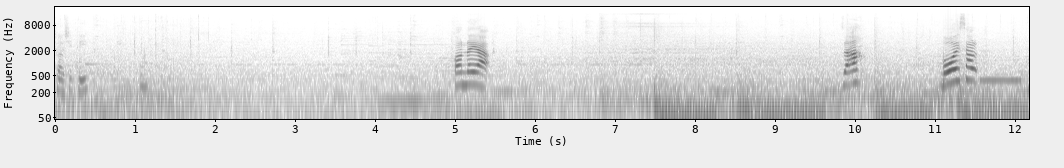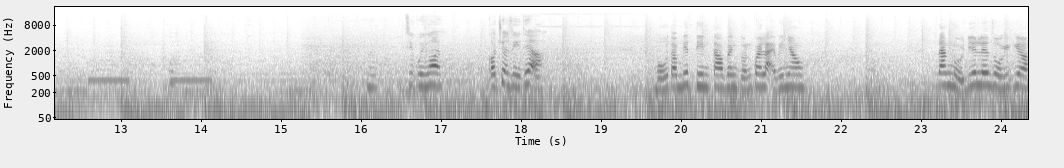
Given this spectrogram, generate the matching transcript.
Chờ chị tí. Con đây ạ. Dạ. Bố ơi sao Chị Quỳnh ơi Có chuyện gì thế ạ Bố tao biết tin tao và anh Tuấn quay lại với nhau Đang nổi điên lên rồi cái kìa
